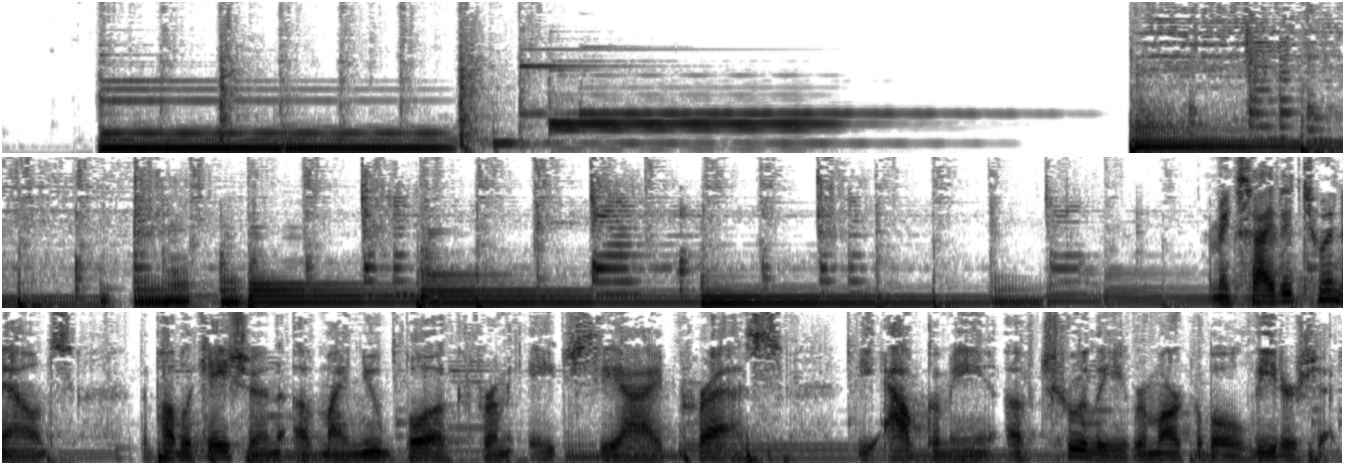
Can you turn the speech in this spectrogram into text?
I'm excited to announce the publication of my new book from HCI Press, The Alchemy of Truly Remarkable Leadership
